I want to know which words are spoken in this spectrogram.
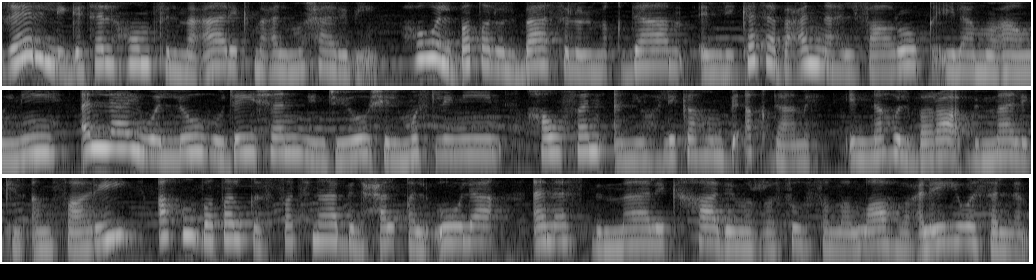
غير اللي قتلهم في المعارك مع المحاربين. هو البطل الباسل المقدام اللي كتب عنه الفاروق إلى معاونيه ألا يولوه جيشا من جيوش المسلمين خوفا أن يهلكهم بأقدامه. إنه البراء بن مالك الأنصاري. أخو بطل قصتنا بالحلقة الأولى أنس بن مالك خادم الرسول صلى الله عليه وسلم.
